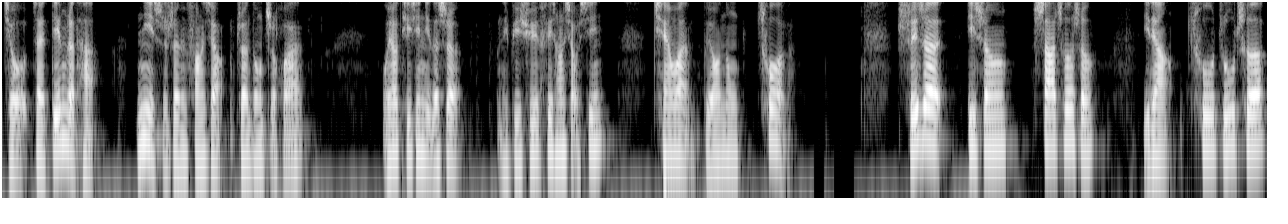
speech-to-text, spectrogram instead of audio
就再盯着它。”逆时针方向转动指环。我要提醒你的是，你必须非常小心，千万不要弄错了。随着一声刹车声，一辆出租车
